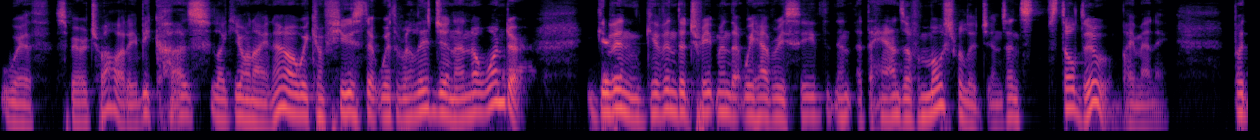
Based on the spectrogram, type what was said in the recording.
with spirituality because, like you and I know, we confused it with religion, and no wonder. Given given the treatment that we have received in, at the hands of most religions, and still do by many, but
